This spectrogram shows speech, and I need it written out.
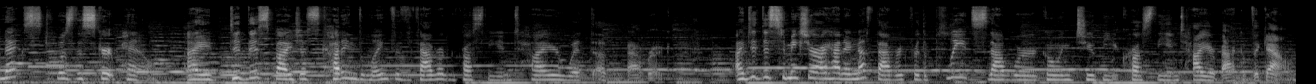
Next was the skirt panel. I did this by just cutting the length of the fabric across the entire width of the fabric. I did this to make sure I had enough fabric for the pleats that were going to be across the entire back of the gown.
